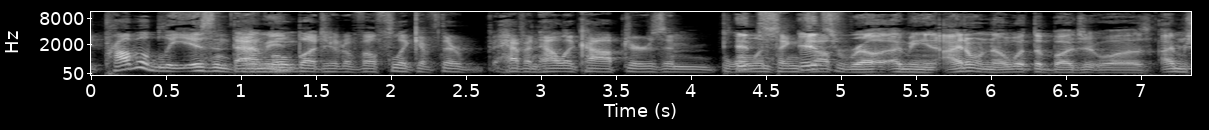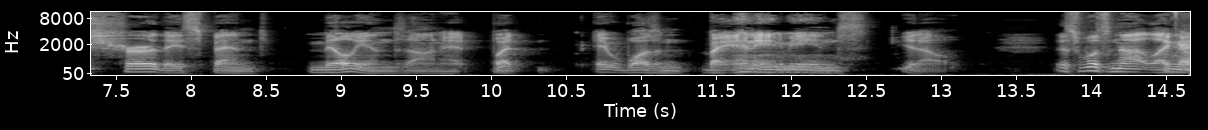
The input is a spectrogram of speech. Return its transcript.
m- probably isn't that I mean- low budget of a flick if they're having helicopters and blowing it's, things it's up. rel- I mean, I don't know what the budget was. I'm sure they spent millions on it, but it wasn't by any Any means, you know. This was not like No.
